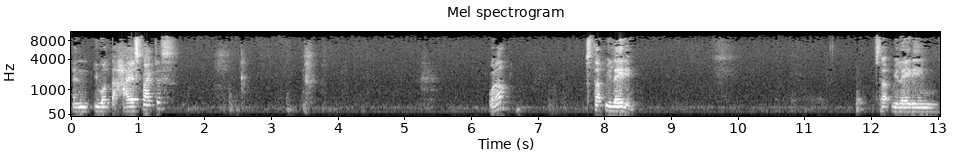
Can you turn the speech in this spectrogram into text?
And you want the highest practice? Well, stop relating. Start relating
